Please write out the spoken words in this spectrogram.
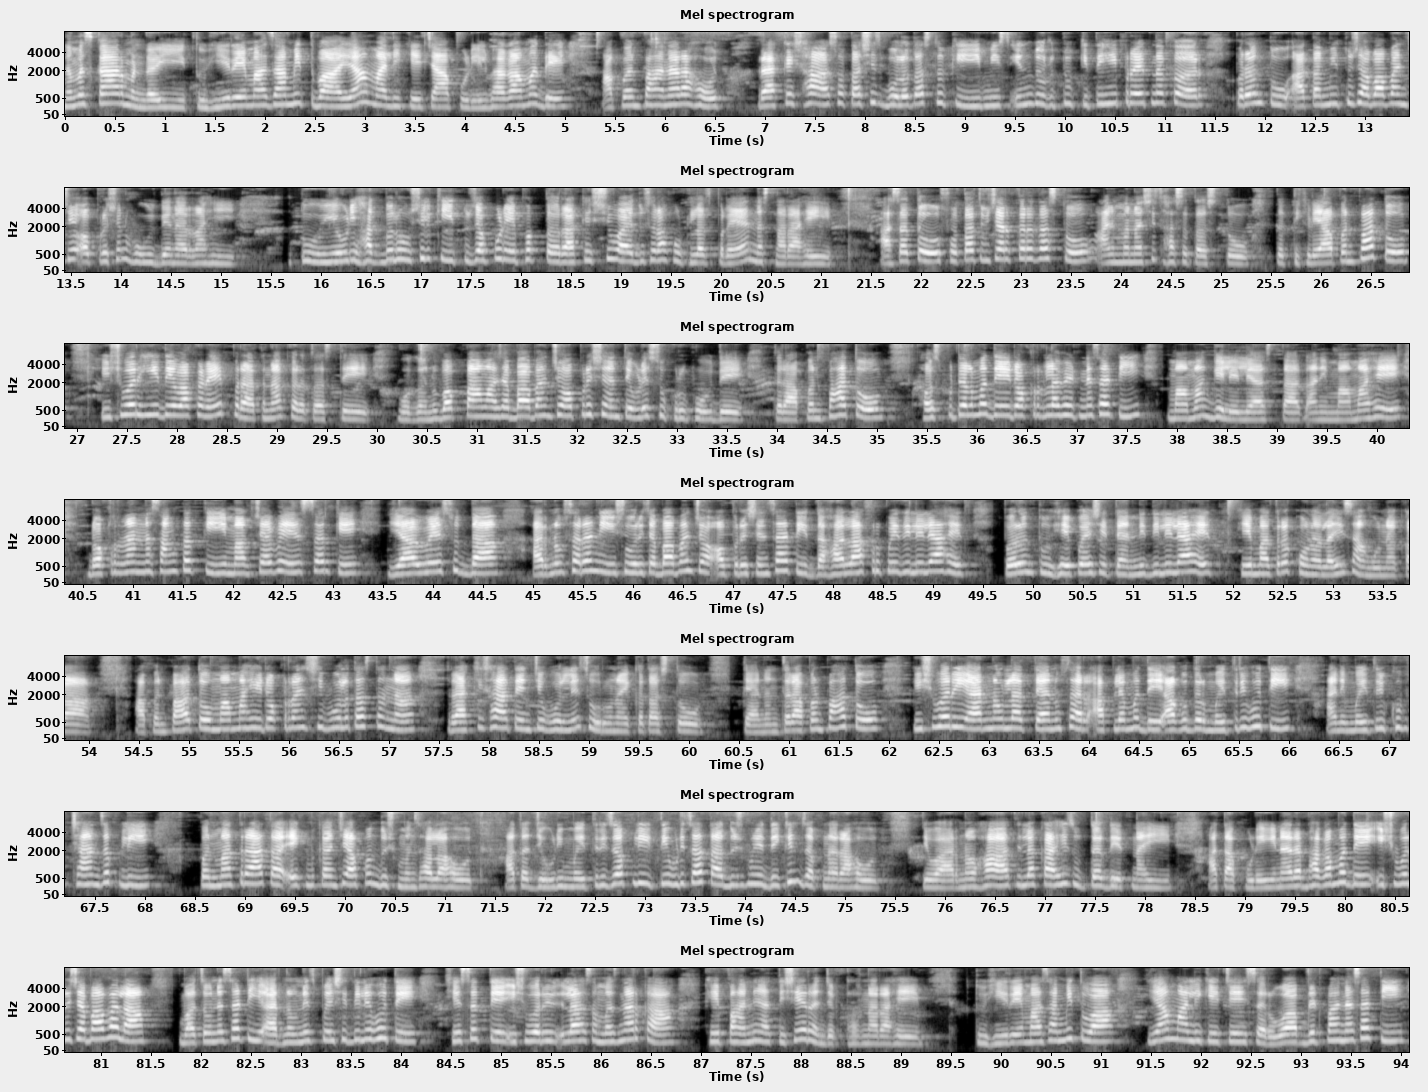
नमस्कार मंडळी तुही रे माझा मितवा या मालिकेच्या पुढील भागामध्ये. आपण पाहणार आहोत राकेश हा स्वतःशीच बोलत असतो की मिस इंदूर तू कितीही प्रयत्न कर परंतु आता मी तुझ्या बाबांचे ऑपरेशन होऊ देणार नाही. तू एवढी हातबल होशील की तुझ्या पुढे फक्त राकेशशिवाय दुसरा कुठलाच पर्याय नसणार आहे. असा तो स्वतःच विचार करत असतो आणि मनाशीच हसत असतो. तर तिकडे आपण पाहतो ईश्वर ही देवाकडे प्रार्थना करत असते. व गणूबाप्पा माझ्या बाबांचे ऑपरेशन तेवढे सुखरूप होऊ दे. तर आपण पाहतो हॉस्पिटलमध्ये डॉक्टरला भेटण्यासाठी मामा गेलेले असतात. आणि मामा हे डॉक्टरांना सांगतात की मागच्या वेळेससारखे यावेळेसुद्धा अर्णव सरांनी ईश्वरीच्या बाबांच्या ऑपरेशनसाठी दहा लाख रुपये दिलेले आहेत. परंतु हे पैसे त्यांनी दिलेले आहेत हे मात्र कोणालाही सांगू नका. आपण पाहतो मामा हे डॉक्टरांशी बोलत असताना राकेश हा त्यांचे बोलणे चोरून ऐकत असतो. त्यानंतर आपण पाहतो ईश्वरी अर्णवला त्यानुसार आपल्यामध्ये अगोदर मैत्री होती आणि मैत्री खूप छान जपली. पण मात्र आता एकमेकांचे आपण दुश्मन झालो आहोत. आता जेवढी मैत्री जपली तेवढीच आता दुश्मनी देखील जपणार आहोत. तेव्हा अर्णव हा तिला काहीच उत्तर देत नाही. आता पुढे येणाऱ्या भागामध्ये ईश्वरीच्या बाबाला वाचवण्यासाठी अर्णवनेच पैसे दिले होते. हे सत्य ईश्वरीला समजणार का? हे पाहणे अतिशय रंजक ठरणार आहे. तू ही रे माझा मितवा या मालिकेचे सर्व अपडेट पाहण्यासाठी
